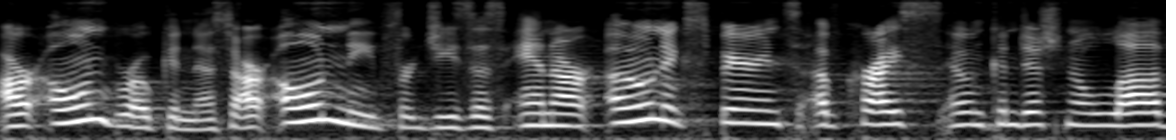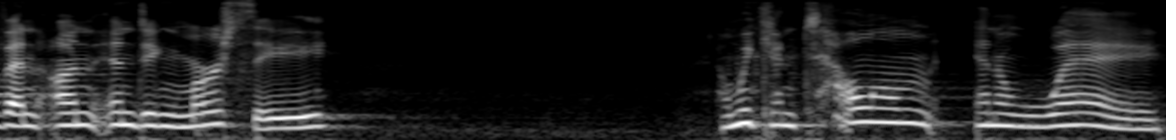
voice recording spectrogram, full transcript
our own brokenness, our own need for Jesus, and our own experience of Christ's unconditional love and unending mercy. And we can tell them in a way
